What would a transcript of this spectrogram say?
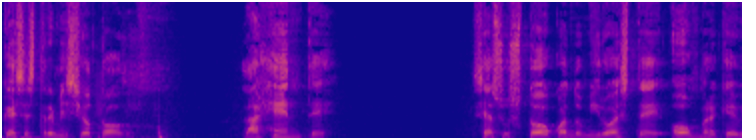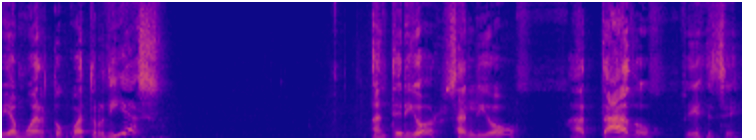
que se estremeció todo. La gente se asustó cuando miró a este hombre que había muerto cuatro días. Anterior salió atado, fíjese,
